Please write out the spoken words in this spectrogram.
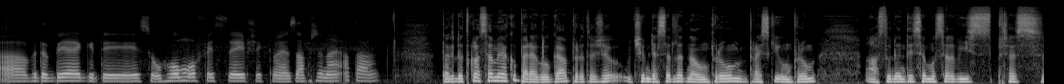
uh, v době, kdy jsou home office, všechno je zavřené a tak? tak dotkla se mi jako pedagoga, protože učím 10 let na Umprum, pražský Umprum a studenty se musel víc přes,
